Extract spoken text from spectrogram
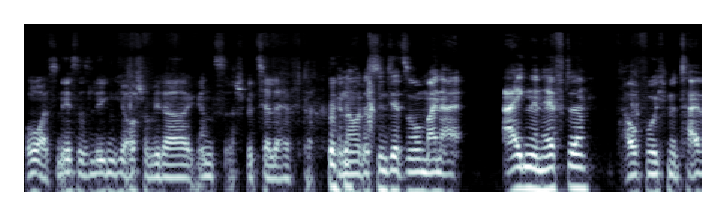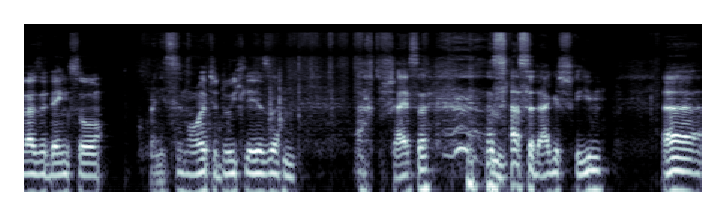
oh, als nächstes liegen hier auch schon wieder ganz äh, spezielle Hefte. Genau, das sind jetzt so meine eigenen Hefte, auch wo ich mir teilweise denke, so, wenn ich es mal heute durchlese, Hm. ach du Scheiße, was hast du da geschrieben? Äh,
